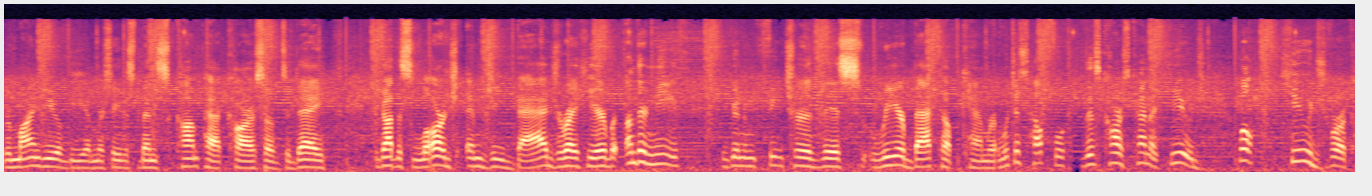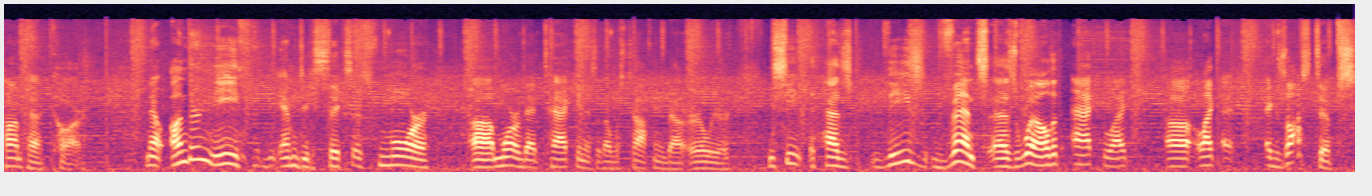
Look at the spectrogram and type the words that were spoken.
remind you of the uh, Mercedes-Benz compact cars of today. We got this large MG badge right here, but underneath you're going to feature this rear backup camera, which is helpful. This car is kind of huge. Well, huge for a compact car. Now, underneath the MG6 is more, uh, more of that tackiness that I was talking about earlier you see it has these vents as well that act like, uh, like exhaust tips,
